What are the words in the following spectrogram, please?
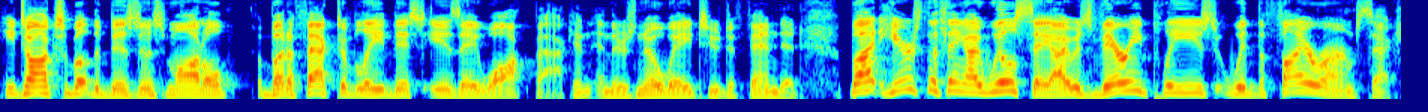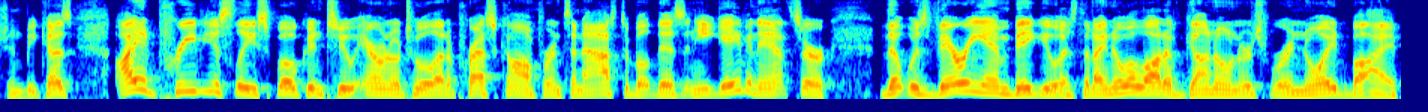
He talks about the business model, but effectively, this is a walkback, and, and there's no way to defend it. But here's the thing I will say I was very pleased with the firearms section because I had previously spoken to Erin O'Toole at a press conference and asked about this, and he gave an answer that was very ambiguous that I know a lot of gun owners were annoyed by.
